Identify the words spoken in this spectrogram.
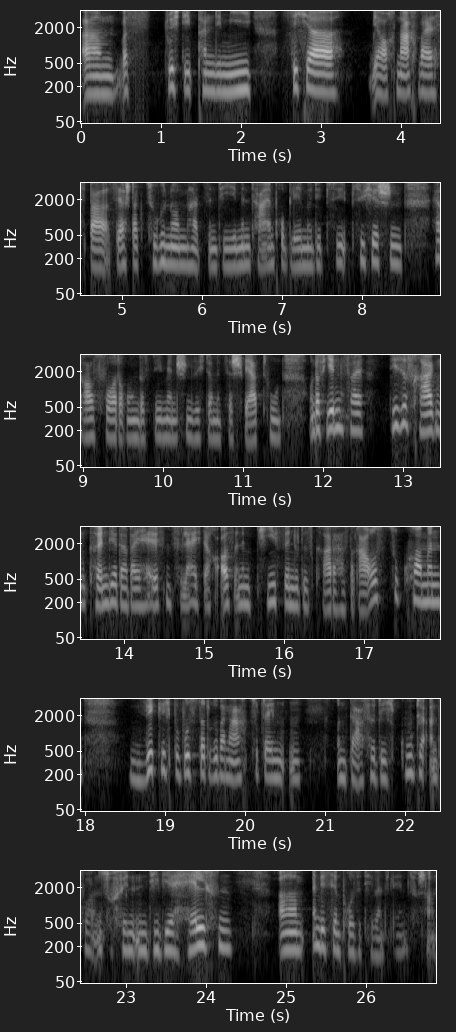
ähm, was durch die Pandemie sicher ja auch nachweisbar sehr stark zugenommen hat, sind die mentalen Probleme, die psychischen Herausforderungen, dass die Menschen sich damit sehr schwer tun. Und auf jeden Fall, diese Fragen können dir dabei helfen, vielleicht auch aus einem Tief, wenn du das gerade hast, rauszukommen wirklich bewusst darüber nachzudenken und dafür dich gute Antworten zu finden, die dir helfen, ähm, ein bisschen positiver ins Leben zu schauen.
